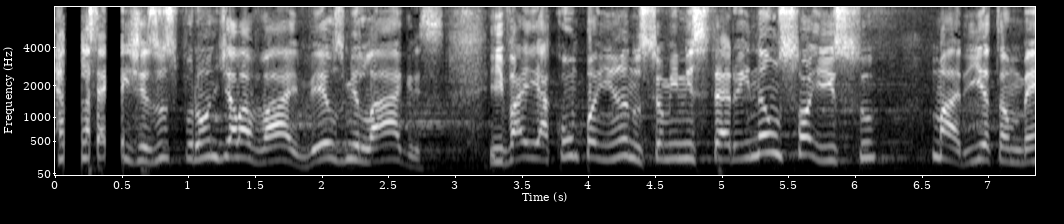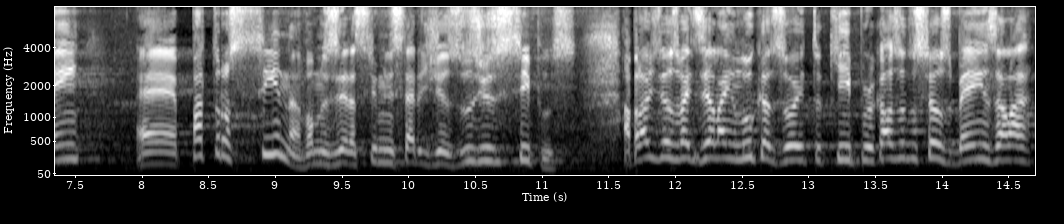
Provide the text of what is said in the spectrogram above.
Ela segue Jesus por onde ela vai, vê os milagres e vai acompanhando o seu ministério. E não só isso, Maria também é, patrocina, vamos dizer assim, o ministério de Jesus e os discípulos. A palavra de Deus vai dizer lá em Lucas 8 que por causa dos seus bens ela,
